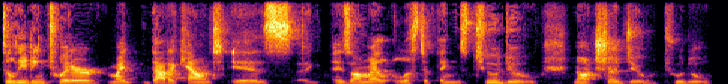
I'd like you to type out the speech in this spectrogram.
deleting Twitter, my that account is is on my list of things to do, not should do, to do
